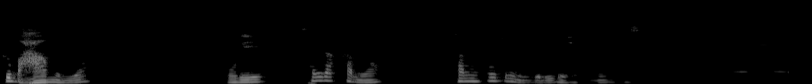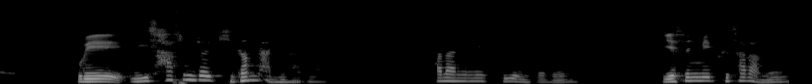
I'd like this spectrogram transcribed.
그 마음을요, 우리 생각하며 사는 소중님들이 되셨으면 좋겠습니다. 우리 이 사순절 기간만이라도 하나님의 그 용서를, 예수님의 그 사랑을,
